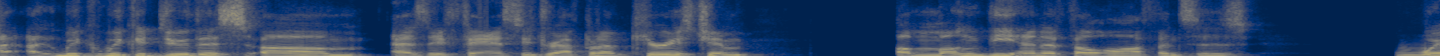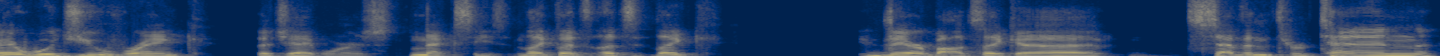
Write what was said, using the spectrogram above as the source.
I, I, we we could do this um, as a fantasy draft, but I'm curious, Jim. Among the NFL offenses, where would you rank the Jaguars next season? Like let's let's like thereabouts, like a seven through ten,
